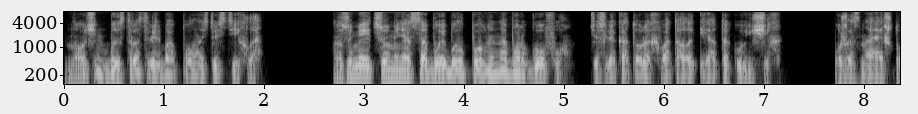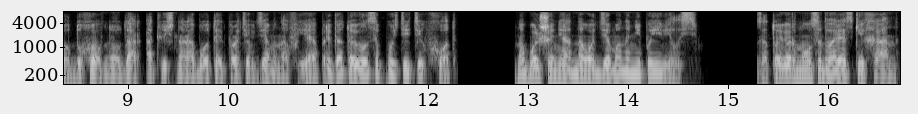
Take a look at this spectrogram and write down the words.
но очень быстро стрельба полностью стихла. Разумеется, у меня с собой был полный набор гофу, в числе которых хватало и атакующих. Уже зная, что духовный удар отлично работает против демонов, я приготовился пустить их в ход. Но больше ни одного демона не появилось. Зато вернулся дворецкий хан,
